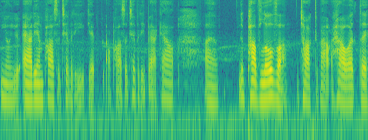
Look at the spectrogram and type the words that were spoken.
you know, you add in positivity, you get positivity back out. Uh, Pavlova talked about how at the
